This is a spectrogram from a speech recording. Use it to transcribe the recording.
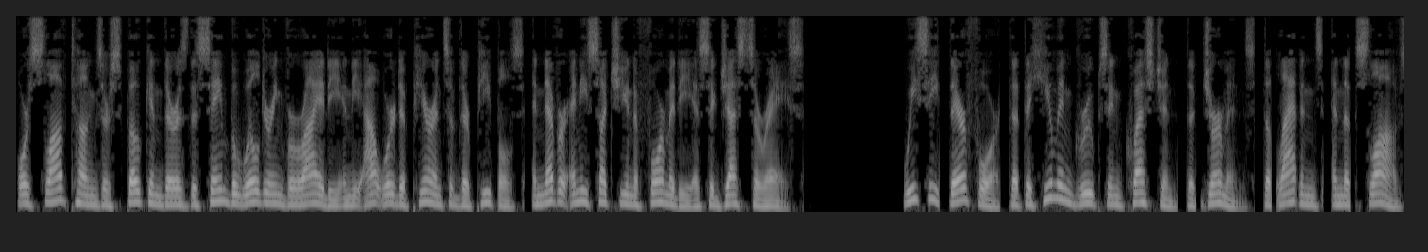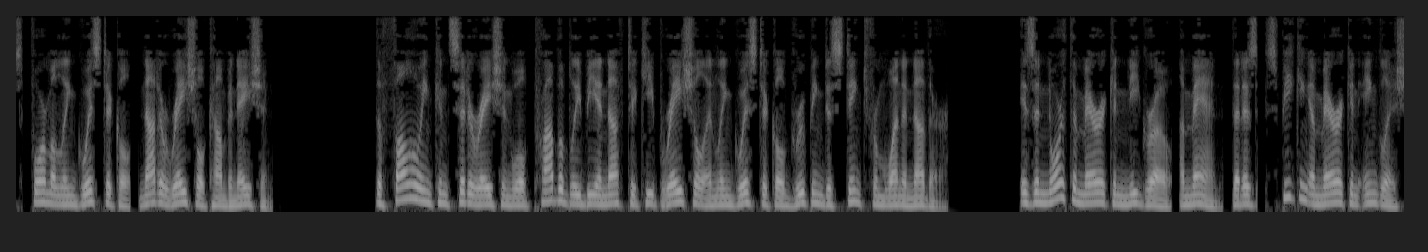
or Slav tongues are spoken there is the same bewildering variety in the outward appearance of their peoples, and never any such uniformity as suggests a race. We see, therefore, that the human groups in question, the Germans, the Latins, and the Slavs, form a linguistical, not a racial combination. The following consideration will probably be enough to keep racial and linguistical grouping distinct from one another. Is a North American Negro, a man, that is, speaking American English,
